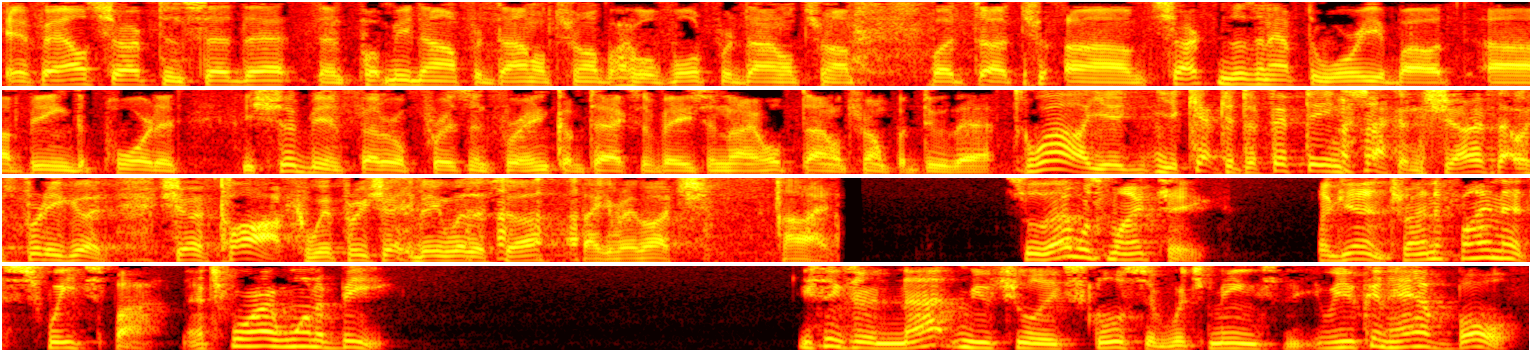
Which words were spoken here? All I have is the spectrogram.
If Al Sharpton said that, then put me down for Donald Trump. I will vote for Donald Trump. But uh, uh, Sharpton doesn't have to worry about uh, being deported. He should be in federal prison for income tax evasion, and I hope Donald Trump would do that. Well, you, you kept it to 15 seconds, Sheriff. That was pretty good. Sheriff Clarke, we appreciate you being with us, sir. Thank you very much. All right. So that was my take. Again, trying to find that sweet spot. That's where I want to be. These things are not mutually exclusive, which means you can have both.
